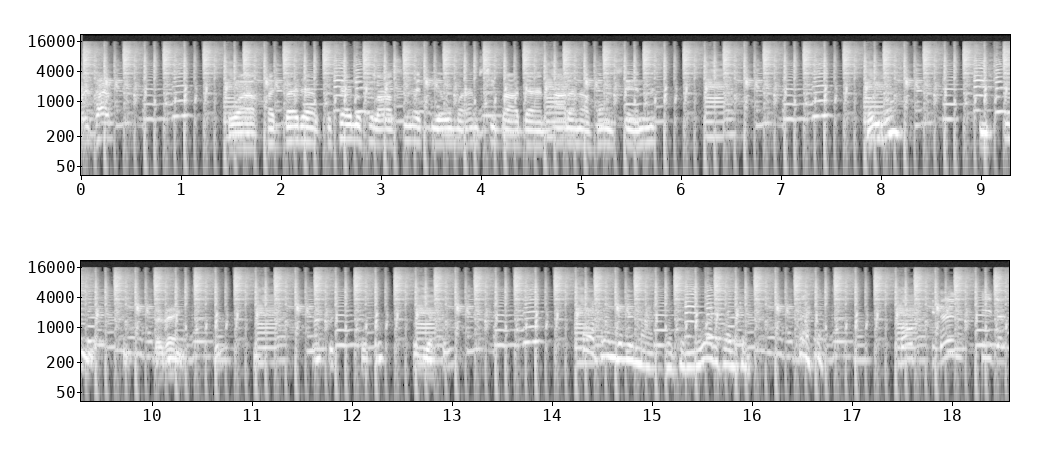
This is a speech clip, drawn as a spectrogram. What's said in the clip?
presents وقد بدأ قتال في العاصمة يوم أمس بعد أن أعلن هون سين Dio, prevengo. Solo prendere il marketing, guarda quanto... Confidenti del...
